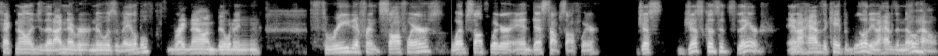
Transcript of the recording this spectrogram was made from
technology that I never knew was available. Right now, I'm building three different softwares web software and desktop software just just because it's there and Yeah. i have the capability and i have the know-how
